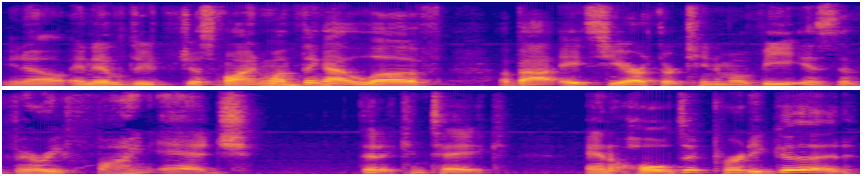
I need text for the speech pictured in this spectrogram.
you know, and it'll do just fine. One thing I love about 8CR13 MOV is the very fine edge that it can take, and it holds it pretty good.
